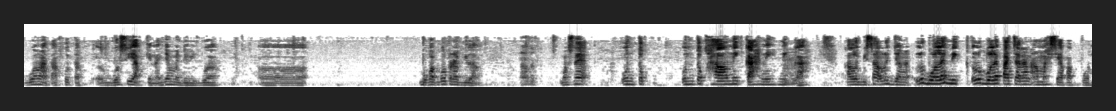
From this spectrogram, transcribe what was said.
gue nggak takut tapi gue sih yakin aja sama diri gue Eh, bokap gue pernah bilang Apa maksudnya untuk untuk hal nikah nih nikah kalau bisa lu jangan lu boleh nik lu boleh pacaran sama siapa pun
